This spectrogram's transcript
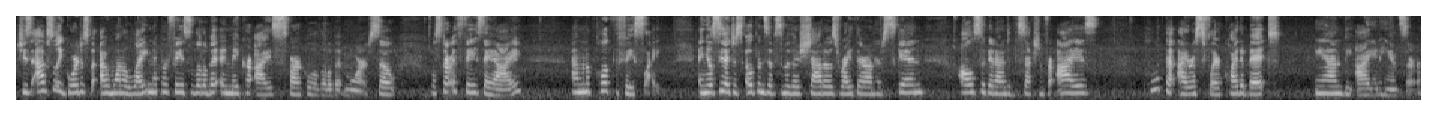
She's absolutely gorgeous, but I want to lighten up her face a little bit and make her eyes sparkle a little bit more. So we'll start with Face AI. I'm going to pull up the face light. And you'll see that just opens up some of those shadows right there on her skin. Also go down to the section for eyes pull that iris flare quite a bit and the eye enhancer.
